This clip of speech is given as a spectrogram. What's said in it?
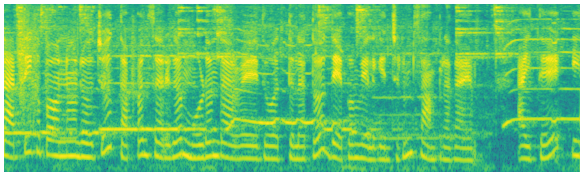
కార్తీక పౌర్ణమి రోజు తప్పనిసరిగా మూడు వందల అరవై ఐదు వత్తులతో దీపం వెలిగించడం సాంప్రదాయం. అయితే ఈ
